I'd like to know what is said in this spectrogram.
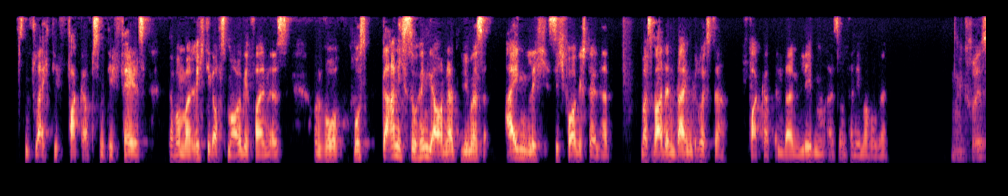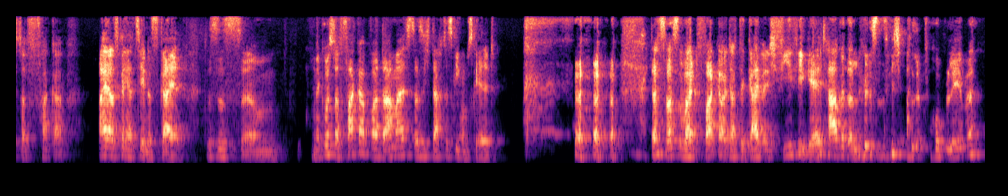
sind vielleicht die Fuck-Ups und die Fails, da wo man richtig aufs Maul gefallen ist und wo, wo es gar nicht so hingehauen hat, wie man es eigentlich sich vorgestellt hat. Was war denn dein größter Fuck-Up in deinem Leben als Unternehmer, Robert? Mein größter Fuck-Up. Ah ja, das kann ich erzählen, das ist geil. Das ist, ähm, mein größter Fuck-Up war damals, dass ich dachte, es ging ums Geld. das war so mein Fucker. Ich dachte, geil, wenn ich viel, viel Geld habe, dann lösen sich alle Probleme.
